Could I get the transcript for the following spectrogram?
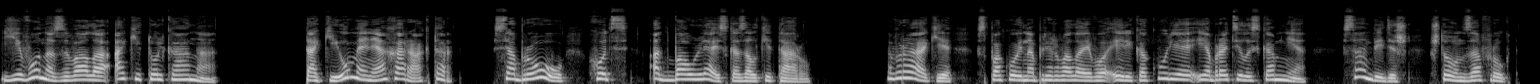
его называла Аки только она. «Таки у меня характер. Сяброу, хоть отбауляй», — сказал Китару. «Враки», — спокойно прервала его Эрика Курия и обратилась ко мне. «Сам видишь, что он за фрукт.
